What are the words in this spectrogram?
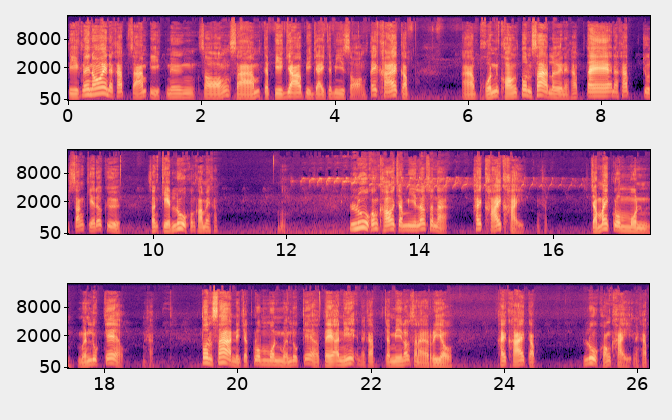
ปีกน้อยๆนะครับสามปีกหนึ่งสองสามแต่ปีกยาวปีกใหญ่จะมีสองคล้ายๆกับผลของต้นซาดเลยนะครับ แต่นะครับจุดสังเกตก็คือสังเกตลูกของเขาไหมครับ ลูกของเขาจะมีลักษณะคล้ายๆไข่นะครับจะไม่กลมมนเหมือนลูกแก้วนะครับ ต้นซาดเนี่ยจะกลมมนเหมือนลูกแก้ว แต่อันนี้นะครับจะมีลักษณะเรียว คล้ายๆกับลูกของไข่นะครับ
